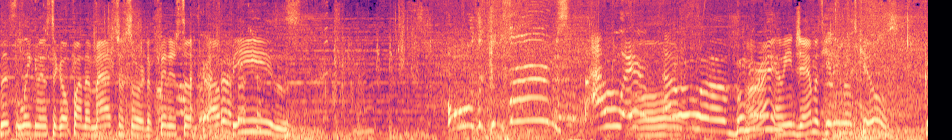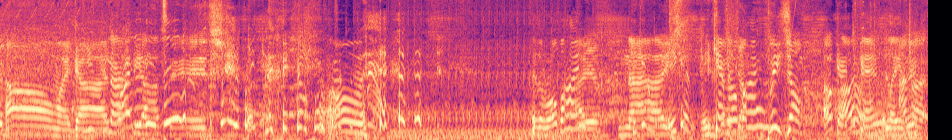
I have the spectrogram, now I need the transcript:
This Link needs to go find the Master Sword to finish those up bees. Right, I mean, Jama's getting those kills. Oh my god. Cannot Why be did he on do stage. Oh. Is it roll behind? nah, he can- he he's can't roll jump. behind? Please jump. Okay. no. Okay, laser. I'm not.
